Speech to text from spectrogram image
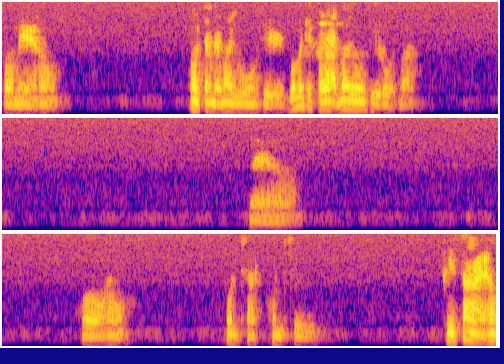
พ่อแม่เฮาเฮาจังไหนมาอยู่สิว่ามันที่ขลาดมาอยู่สิโรดว่าแล้วพอเฮาคนสัตว์คนซื้อพี่ซ่ายเฮา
